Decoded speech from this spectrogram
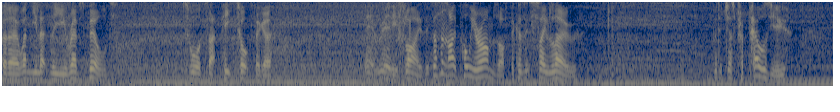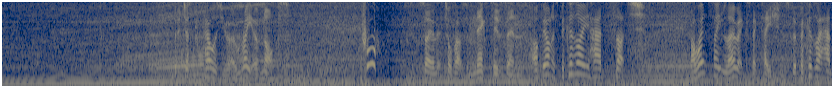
But uh, when you let the revs build towards that peak torque figure, it really flies. It doesn't like pull your arms off because it's so low, but it just propels you But it just propels you at a rate of knots. Whew. So let's talk about some negatives then. I'll be honest, because I had such, I won't say low expectations, but because I had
